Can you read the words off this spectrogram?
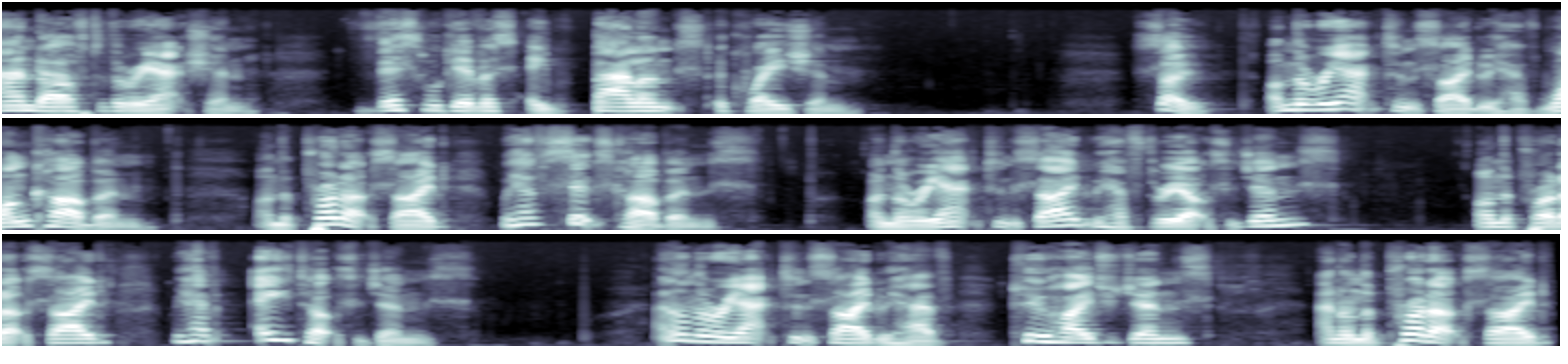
and after the reaction. This will give us a balanced equation. So, on the reactant side we have one carbon. On the product side we have six carbons. On the reactant side we have three oxygens. On the product side we have eight oxygens. And on the reactant side we have two hydrogens. And on the product side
